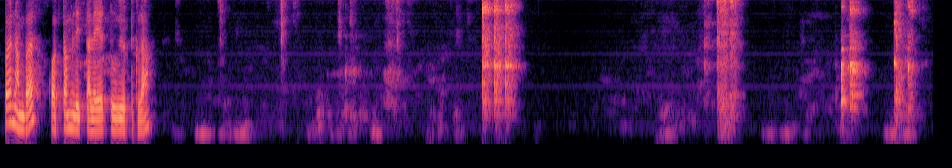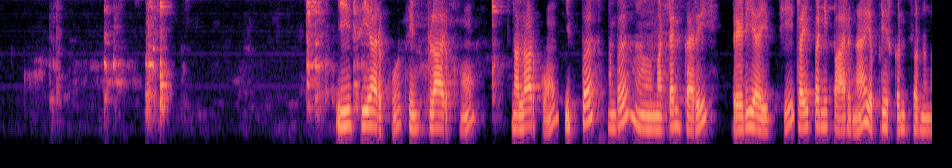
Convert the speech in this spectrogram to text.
இப்போ நம்ம கொத்தமல்லி தலையை தூவி விட்டுக்கலாம். ஈஸியாக இருக்கும் சிம்பிளாக இருக்கும் நல்லாயிருக்கும் இப்போ நம்ம மட்டன் கறி ரெடி ஆயிடுச்சு. ட்ரை பண்ணி பாருங்க எப்படி இருக்குன்னு சொல்லுங்க.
